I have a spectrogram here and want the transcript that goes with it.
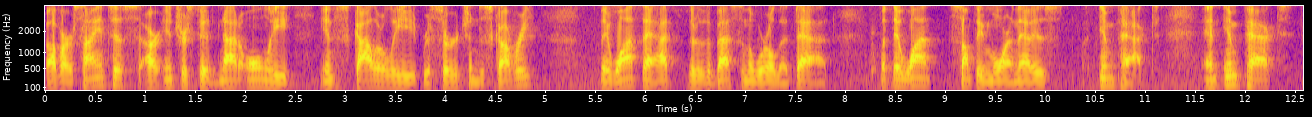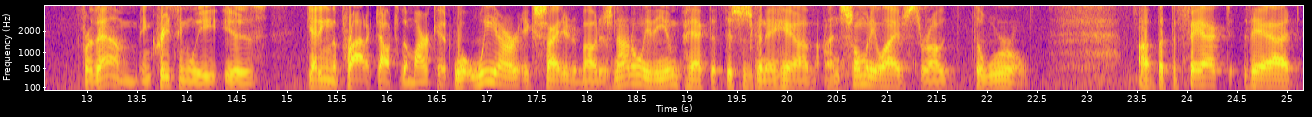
of our scientists are interested not only in scholarly research and discovery, they want that, they're the best in the world at that, but they want something more, and that is impact. And impact for them increasingly is getting the product out to the market. What we are excited about is not only the impact that this is going to have on so many lives throughout the world, uh, but the fact that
